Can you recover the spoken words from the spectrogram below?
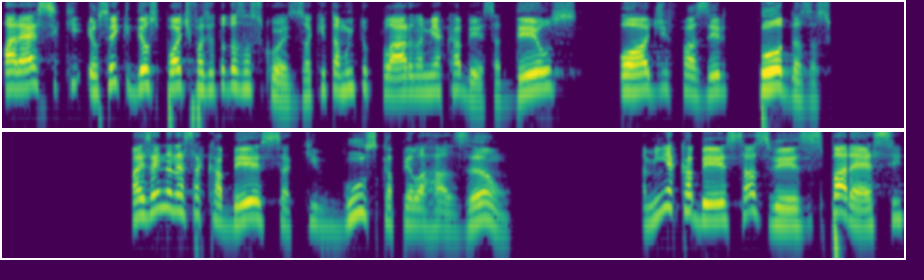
parece que eu sei que Deus pode fazer todas as coisas. Isso aqui está muito claro na minha cabeça. Deus pode fazer todas as coisas. Mas ainda nessa cabeça que busca pela razão, a minha cabeça às vezes parece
